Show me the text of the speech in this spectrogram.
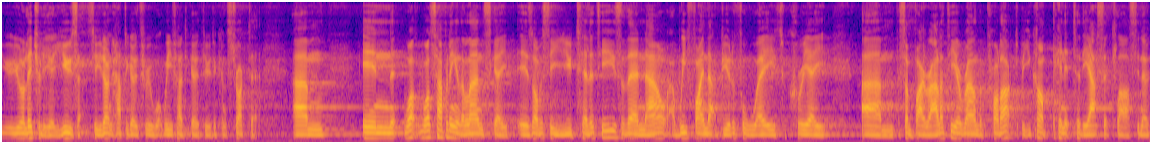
you're literally a user, so you don't have to go through what we've had to go through to construct it. Um, in what, what's happening in the landscape is obviously utilities are there now. We find that beautiful way to create um, some virality around the product, but you can't pin it to the asset class. You know,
